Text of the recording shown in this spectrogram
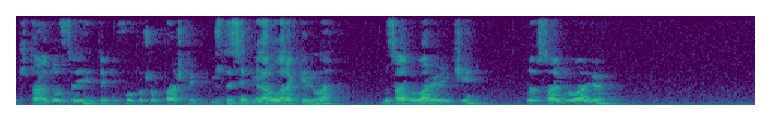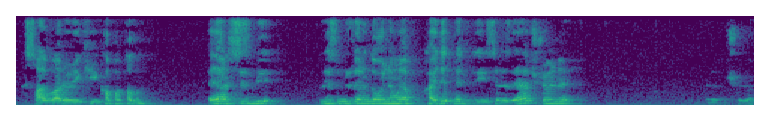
iki tane dosyayı tek bir Photoshop'ta açtık. Üste sekmeler olarak geliyorlar. Bu Cyber Warrior 2. Bu da Cyber Warrior. Cyber Warrior 2'yi kapatalım. Eğer siz bir resim üzerinde oynama yapıp kaydetmediyseniz eğer şöyle şöyle.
